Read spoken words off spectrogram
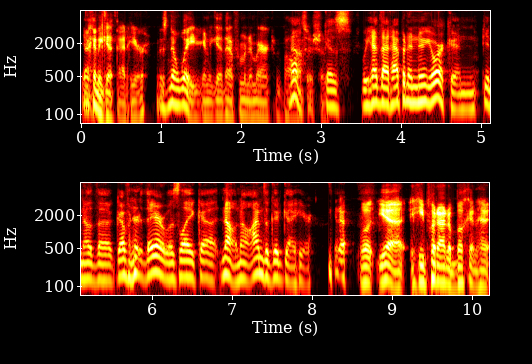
You're not going to get that here. There's no way you're going to get that from an American politician." because we had that happen in New York, and you know the governor there was like, uh, "No, no, I'm the good guy here." You know, well, yeah, he put out a book and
